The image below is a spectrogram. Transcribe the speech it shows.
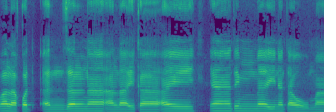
ولقد أنزلنا عليك آيات بينات ما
